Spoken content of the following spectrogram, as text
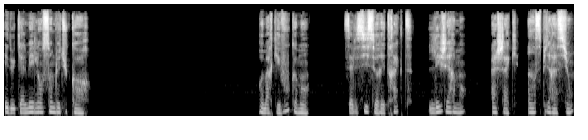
et de calmer l'ensemble du corps. Remarquez-vous comment celle-ci se rétracte légèrement à chaque inspiration?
